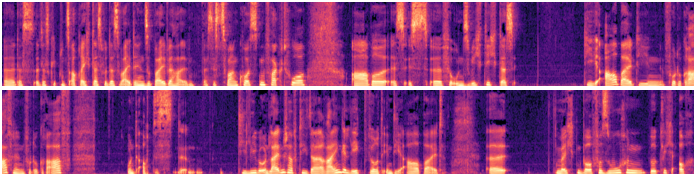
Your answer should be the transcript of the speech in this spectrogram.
äh, das, das gibt uns auch recht, dass wir das weiterhin so beibehalten. Das ist zwar ein Kostenfaktor, aber es ist äh, für uns wichtig, dass die Arbeit, die ein Fotografin, ein Fotograf und auch das, die Liebe und Leidenschaft, die da reingelegt wird in die Arbeit, äh, möchten wir versuchen, wirklich auch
